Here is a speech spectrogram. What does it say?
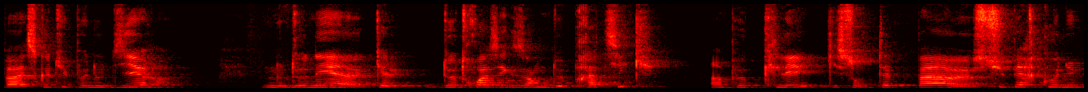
est-ce que tu peux nous dire, nous donner deux, trois exemples de pratiques un peu clés qui sont peut-être pas super connues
